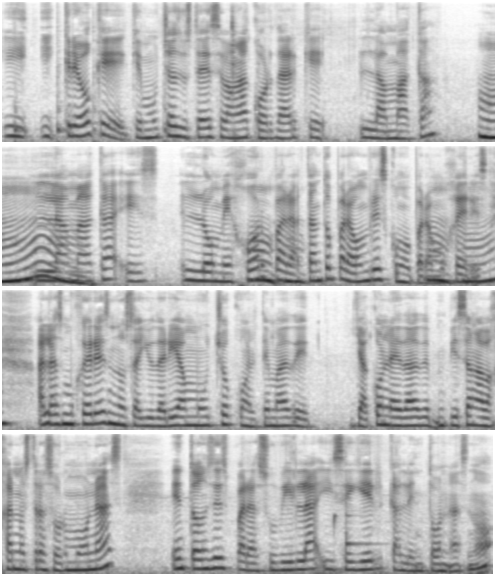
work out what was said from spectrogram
y, y creo que, que muchas de ustedes se van a acordar que la maca Mm. La maca es lo mejor para tanto para hombres como para mujeres. A las mujeres nos ayudaría mucho con el tema de ya con la edad empiezan a bajar nuestras hormonas, entonces para subirla y seguir calentonas, ¿no?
